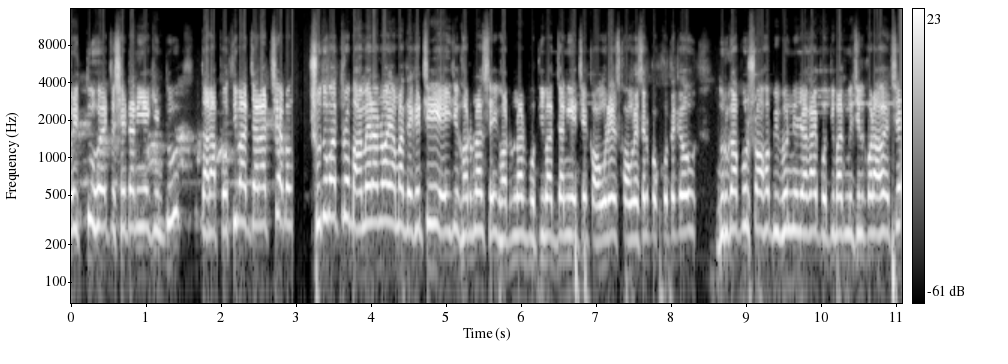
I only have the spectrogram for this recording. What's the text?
মৃত্যু হয়েছে, সেটা নিয়ে কিন্তু তারা প্রতিবাদ জানাচ্ছে এবং শুধুমাত্র বামেরা নয়, আমরা দেখেছি এই যে ঘটনা, সেই ঘটনার প্রতিবাদ জানিয়েছে কংগ্রেস। কংগ্রেসের পক্ষ থেকেও দুর্গাপুর সহ বিভিন্ন জায়গায় প্রতিবাদ মিছিল করা হয়েছে।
